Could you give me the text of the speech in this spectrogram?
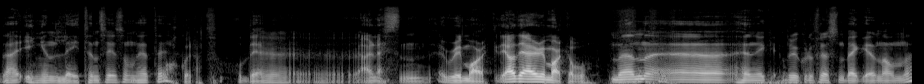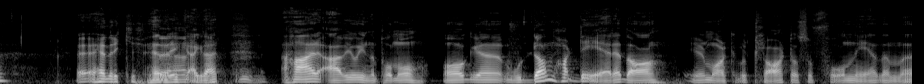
Det er ingen latency, som det heter. Akkurat. Og det øh, er nesten remark... Ja, det er remarkable. Men eh, Henrik, bruker du forresten begge navnene? Eh, Henrik. Henrik er greit. Mm. Her er vi jo inne på noe. Og eh, hvordan har dere da i Remarkable klart å få ned denne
